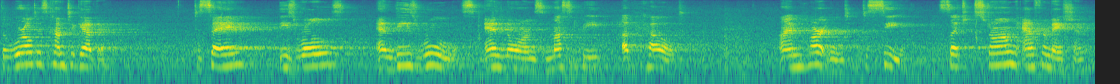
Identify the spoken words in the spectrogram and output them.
the world has come together to say these roles and these rules and norms must be upheld. I'm heartened to see such strong affirmation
